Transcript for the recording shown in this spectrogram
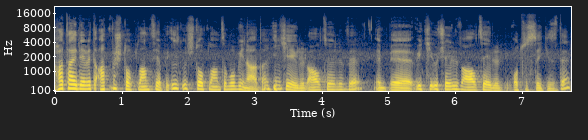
Hatay Devleti 60 toplantı yapıyor. İlk 3 toplantı bu binada. 2 Eylül, 6 Eylül ve e, 2 3 Eylül ve 6 Eylül 38'de.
